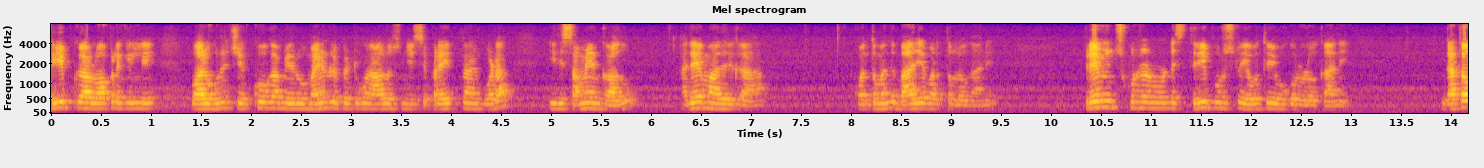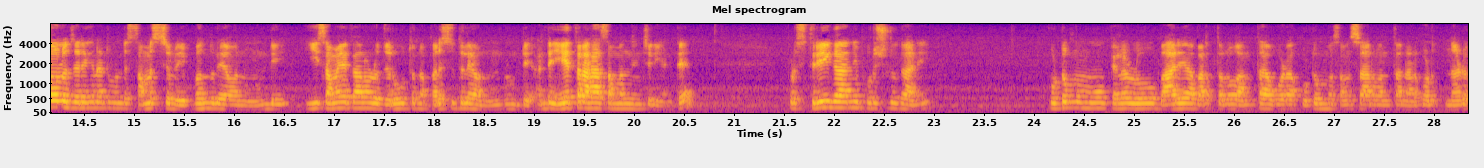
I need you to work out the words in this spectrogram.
డీప్గా లోపలికి వెళ్ళి వారి గురించి ఎక్కువగా మీరు మైండ్లో పెట్టుకుని ఆలోచన చేసే ప్రయత్నానికి కూడా ఇది సమయం కాదు. అదే మాదిరిగా కొంతమంది భార్యాభర్తల్లో కానీ ప్రేమించుకున్నటువంటి స్త్రీ పురుషులు యువత యువకులలో కానీ గతంలో జరిగినటువంటి సమస్యలు ఇబ్బందులు ఏమైనా ఉండి ఈ సమయకాలంలో జరుగుతున్న పరిస్థితులు ఏమైనా ఉండుంటే అంటే ఏ తరహా సంబంధించినవి అంటే ఇప్పుడు స్త్రీ కానీ పురుషుడు కానీ కుటుంబము పిల్లలు భార్యాభర్తలు అంతా కూడా కుటుంబ సంసారం అంతా నడపడుతున్నాడు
